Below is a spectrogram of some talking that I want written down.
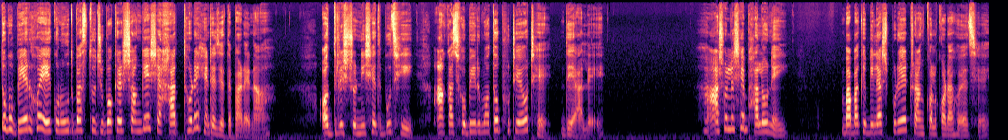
তবু বের হয়ে কোনো উদ্বাস্তু যুবকের সঙ্গে সে হাত ধরে হেঁটে যেতে পারে না। অদৃশ্য নিষেধ বুঝি আঁকা ছবির মতো ফুটে ওঠে দেয়ালে। আসলে সে ভালো নেই। বাবাকে বিলাসপুরে ট্রাঙ্কল করা হয়েছে।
